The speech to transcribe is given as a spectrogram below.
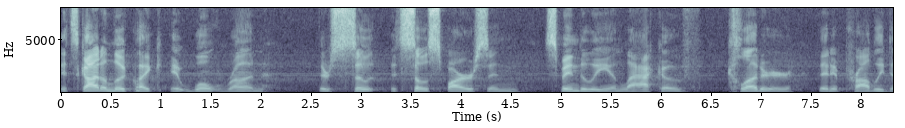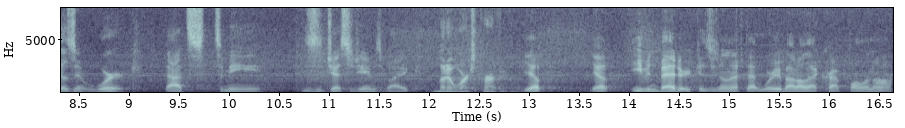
It's got to look like it won't run. There's so it's so sparse and spindly and lack of clutter that it probably doesn't work. That's to me. This is a Jesse James bike. But it works perfectly. Yep, yep. Even better because you don't have to worry about all that crap falling off.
